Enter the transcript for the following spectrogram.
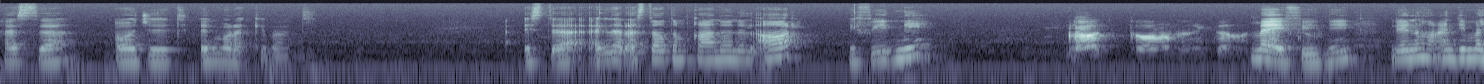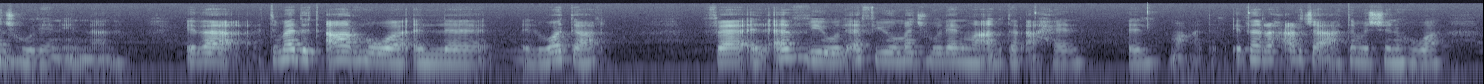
هسه أوجد المركبات؟ است... أقدر أستخدم قانون الآر يفيدني؟ لا دكتورة ما نقدر. ما يفيدني لأنه عندي مجهولين إن أنا. إذا اعتمدت R هو ال... الوتر فال F v وال F u مجهولين ما أقدر أحل المعادلة إذا راح أرجع أعتمد شنو هو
